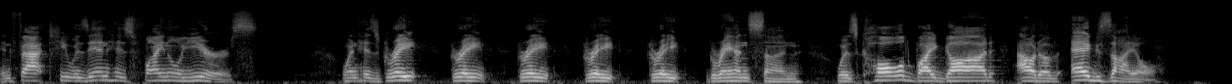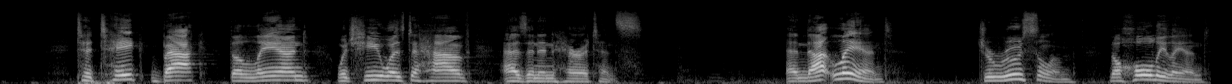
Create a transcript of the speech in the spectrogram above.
In fact, he was in his final years when his great, great, great, great, great grandson was called by God out of exile to take back the land which he was to have as an inheritance. And that land, Jerusalem, the Holy Land,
